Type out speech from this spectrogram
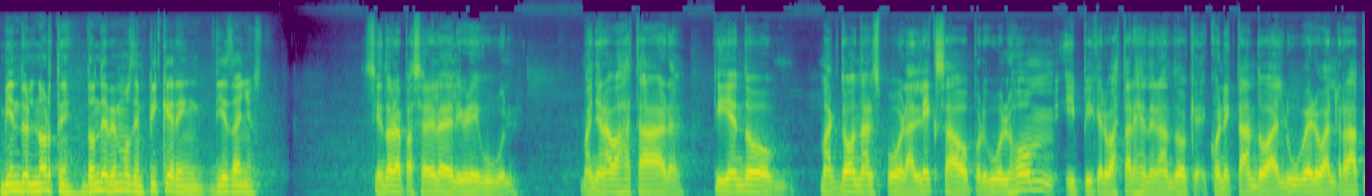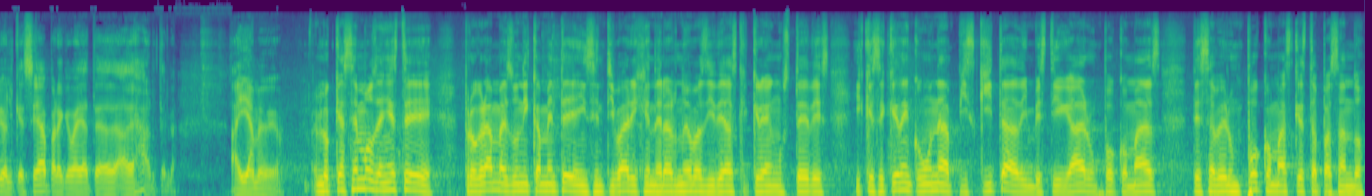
viendo el norte. ¿Dónde vemos en Picker en 10 años? Siendo la pasarela de libre Google. Mañana vas a estar pidiendo McDonald's por Alexa o por Google Home y Picker va a estar generando, conectando al Uber o al Rappi o al que sea para que vaya a dejártela. Ahí ya me veo. Lo que hacemos en este programa es únicamente incentivar y generar nuevas ideas que crean ustedes y que se queden con una pizquita de investigar un poco más, de saber un poco más qué está pasando.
